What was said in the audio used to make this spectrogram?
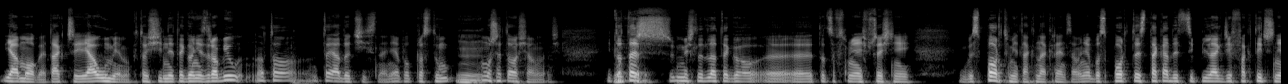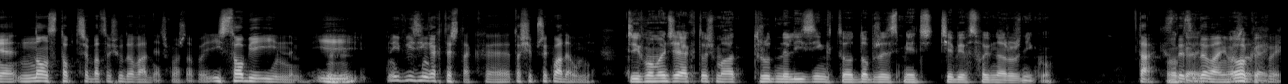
ja mogę, tak? Czy ja umiem, ktoś inny tego nie zrobił, no to, to ja docisnę, nie? Po prostu mm. muszę to osiągnąć. I to okay. też myślę dlatego e, e, to, co wspomniałeś wcześniej, jakby sport mnie tak nakręcał, nie? Bo sport to jest taka dyscyplina, gdzie faktycznie non-stop trzeba coś udowadniać, można powiedzieć. I sobie, i innym. I, mhm. No i w leasingach też tak e, to się przekłada u mnie. Czyli w momencie, jak ktoś ma trudny leasing, to dobrze jest mieć ciebie w swoim narożniku. Tak, zdecydowanie. Okej, okay. okay.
